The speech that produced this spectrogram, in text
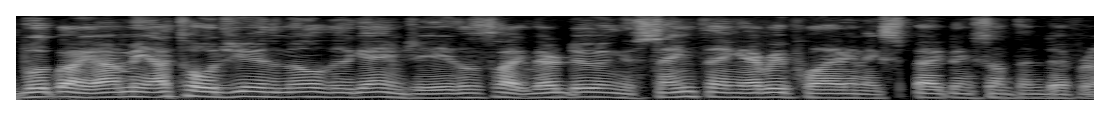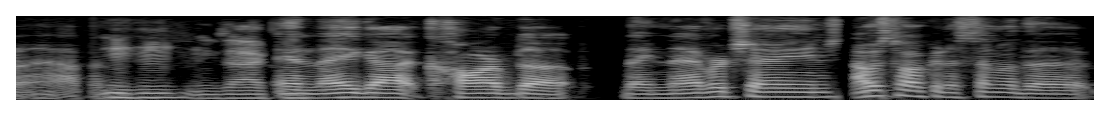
look like I mean I told you in the middle of the game, G. It looks like they're doing the same thing every play and expecting something different to happen. Mm-hmm, exactly. And they got carved up. They never changed. I was talking to some of the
